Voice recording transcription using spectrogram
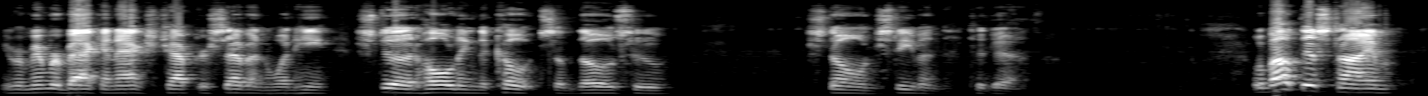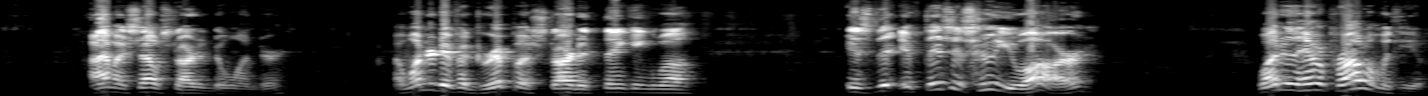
You remember back in Acts chapter 7 when he stood holding the coats of those who stoned Stephen to death. Well, about this time, I myself started to wonder. I wondered if Agrippa started thinking, well, is the, if this is who you are, why do they have a problem with you?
